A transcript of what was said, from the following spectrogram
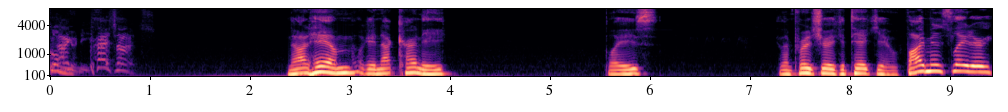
Like peasants. Not him. Okay, not Carney. Please. Because I'm pretty sure he could take you. Five minutes later,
